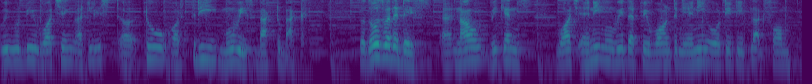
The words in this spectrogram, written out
we would be watching at least uh, two or three movies back to back. So those were the days. Uh, now we can watch any movie that we want in any ott platform. uh,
